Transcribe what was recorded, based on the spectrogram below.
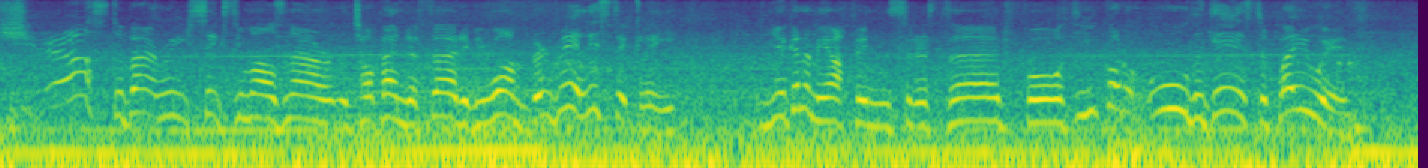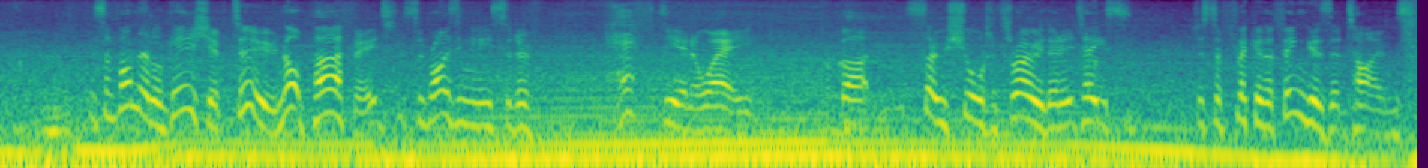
just about reach 60 miles an hour at the top end of third if you want, but realistically, you're going to be up in sort of third, fourth, you've got all the gears to play with. It's a fun little gear shift too, not perfect, surprisingly sort of hefty in a way, but so short a throw that it takes just a flick of the fingers at times.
